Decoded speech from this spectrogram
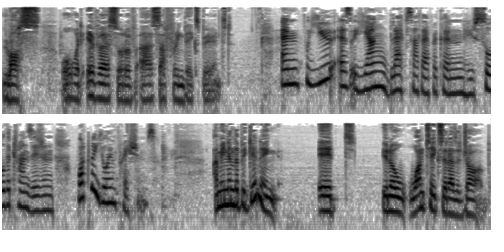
loss, or whatever sort of uh, suffering they experienced. And for you as a young black South African who saw the transition, what were your impressions? I mean, in the beginning, it you know, one takes it as a job.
